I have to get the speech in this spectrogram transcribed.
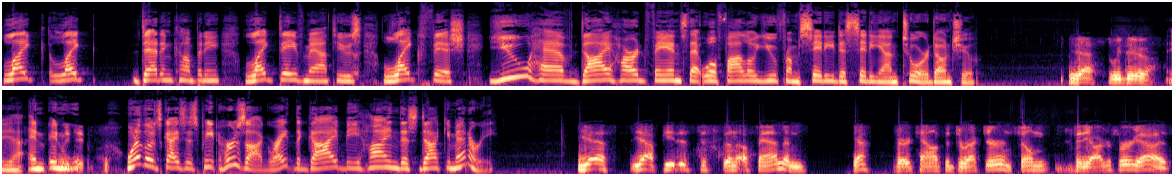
like like Dead and Company, like Dave Matthews, like Phish, you have diehard fans that will follow you from city to city on tour, don't you? Yes, we do. Yeah, and, and We do. one of those guys is Pete Herzog, right? The guy behind this documentary. Yes, yeah. Pete is just an, a fan, and very talented director and film videographer. Yeah, it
